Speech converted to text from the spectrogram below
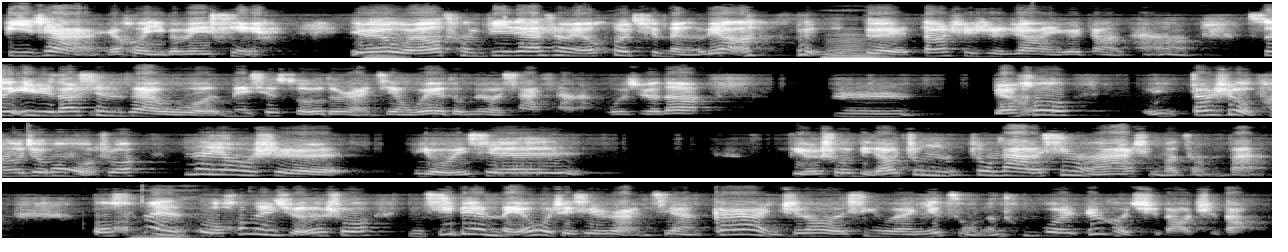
B 站，然后一个微信，因为我要从 B 站上面获取能量。对，当时是这样一个状态啊，所以一直到现在，我那些所有的软件我也都没有下下来。我觉得，嗯，然后当时有朋友就问我说，那要是。有一些，比如说比较重重大的新闻啊什么怎么办？我后面我后面觉得说，你即便没有这些软件，该让你知道的新闻，你总能通过任何渠道知道。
